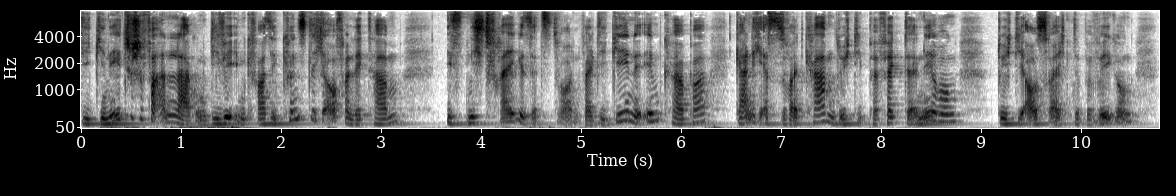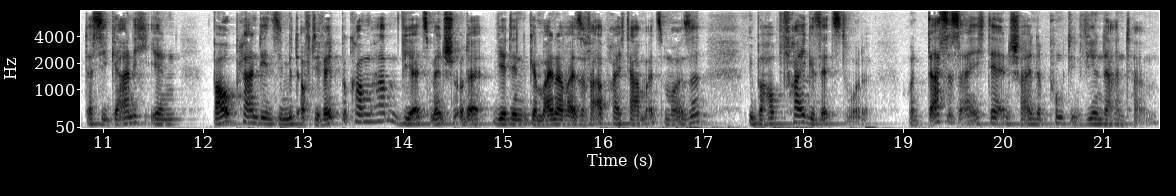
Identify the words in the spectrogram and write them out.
die genetische Veranlagung, die wir ihnen quasi künstlich auferlegt haben, ist nicht freigesetzt worden, weil die Gene im Körper gar nicht erst so weit kamen durch die perfekte Ernährung, durch die ausreichende Bewegung, dass sie gar nicht ihren Bauplan, den sie mit auf die Welt bekommen haben, wir als Menschen oder wir den gemeinerweise verabreicht haben als Mäuse, überhaupt freigesetzt wurde. Und das ist eigentlich der entscheidende Punkt, den wir in der Hand haben.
